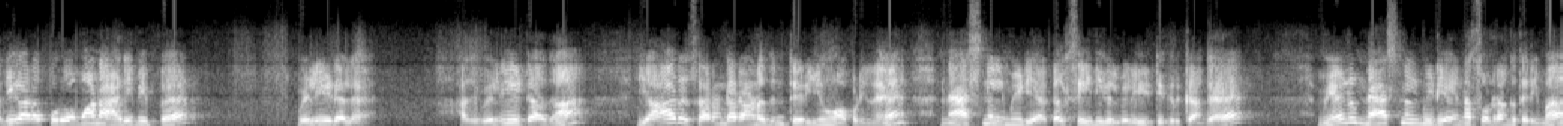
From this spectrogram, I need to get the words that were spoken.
அதிகாரப்பூர்வமான அறிவிப்பை வெளியிடலை. அது வெளியிட்டால் தான் யார் சரண்டர் ஆனதுன்னு தெரியும் அப்படின்னு நேஷனல் மீடியாக்கள் செய்திகள் வெளியிட்டு இருக்காங்க. மேலும் நேஷனல் மீடியா என்ன சொல்கிறாங்க தெரியுமா?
